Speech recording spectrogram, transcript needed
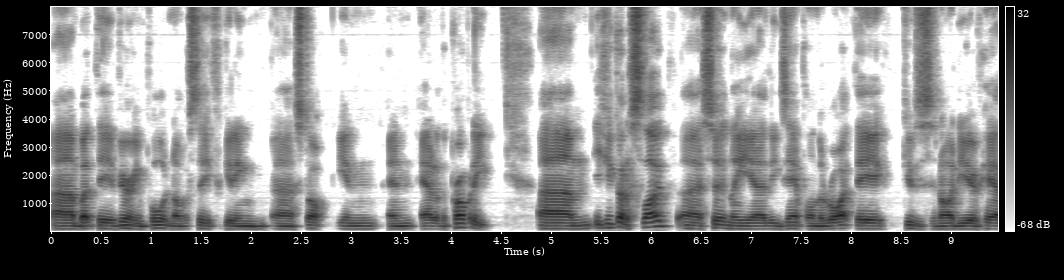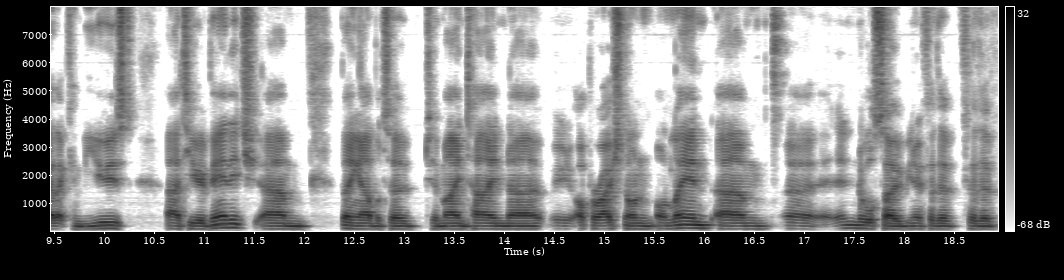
uh, but they're very important obviously for getting uh, stock in and out of the property. Um, if you've got a slope, uh, certainly uh, the example on the right there gives us an idea of how that can be used. uh, to your advantage. Um, being able to to maintain operation on on land, um, and also you know for the for the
